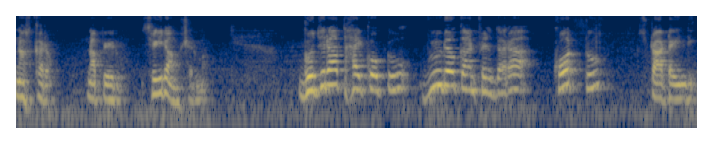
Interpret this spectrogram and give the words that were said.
నమస్కారం. నా పేరు Sriram Sharma. Gujarat high court video conference ద్వారా కోర్టు స్టార్ట్ అయింది.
